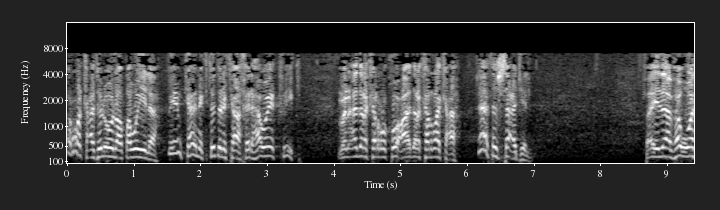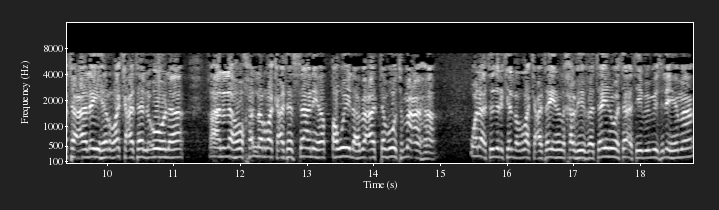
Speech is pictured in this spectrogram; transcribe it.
الركعة الأولى طويلة بإمكانك تدرك آخرها ويكفيك. من أدرك الركوع أدرك الركعة لا تستعجل. فإذا فوت عليه الركعة الأولى قال له خل الركعة الثانية الطويلة بعد تفوت معها ولا تدرك إلا الركعتين الخفيفتين وتأتي بمثلهما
